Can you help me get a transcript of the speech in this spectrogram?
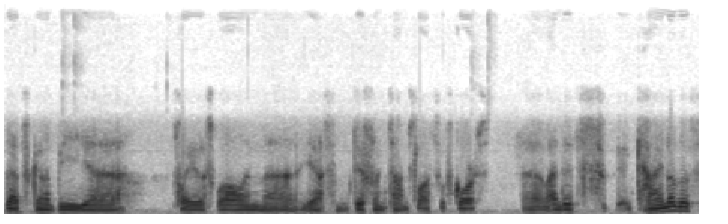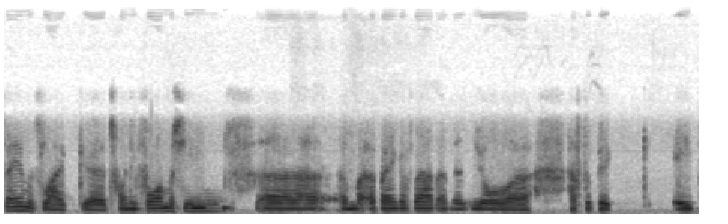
that's going to be uh, played as well in uh, yeah some different time slots, of course. Um, and it's kind of the same. It's like uh, 24 machines, uh, a, a bank of that, and then you'll uh, have to pick eight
